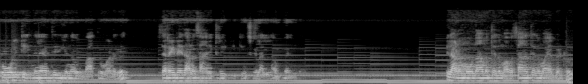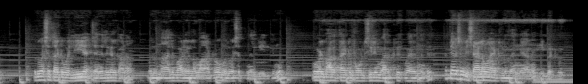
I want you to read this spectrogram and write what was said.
ക്വാളിറ്റി നിലനിർത്തിയിരിക്കുന്ന ഒരു ബാത്റൂമാണിത് സെറയുടേതാണ് സാനിറ്ററി ഫിറ്റിങ്സുകളെല്ലാം വരുന്നത്. ഇതാണ് മൂന്നാമത്തേതും അവസാനത്തേതുമായ ബെഡ്റൂം ഒരു വശത്തായിട്ട് വലിയ ജനലുകൾ കാണാം. ഒരു നാല് പാളിയുള്ള വാർഡ്രോബ് ഒരു വശത്ത് നൽകിയിരിക്കുന്നു. മുകൾ ഭാഗത്തായിട്ട് ഫോൾ സീലിംഗ് വർക്ക് വരുന്നുണ്ട്. അത്യാവശ്യം വിശാലമായിട്ടുള്ളത് തന്നെയാണ് ഈ ബെഡ്റൂം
